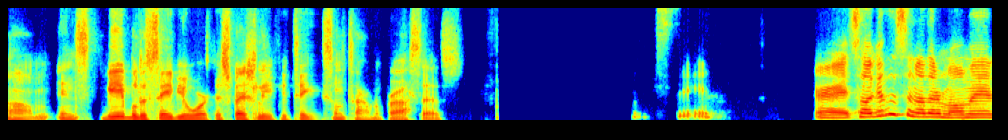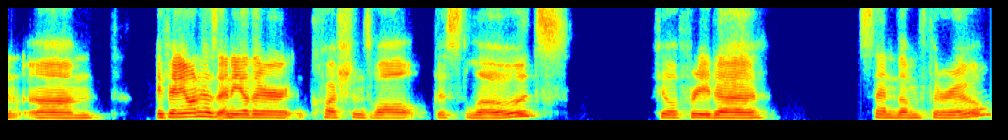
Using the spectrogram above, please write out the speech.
um, and be able to save your work, especially if it takes some time to process. Let's see. All right, so I'll give this another moment. Um, if anyone has any other questions while this loads, feel free to send them through.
